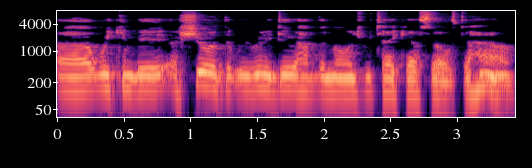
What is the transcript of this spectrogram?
uh, we can be assured that we really do have the knowledge we take ourselves to have.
